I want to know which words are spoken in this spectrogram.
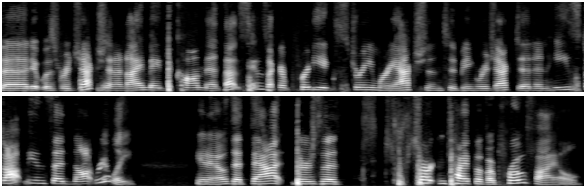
that it was rejection. And I made the comment, that seems like a pretty extreme reaction to being rejected. And he stopped me and said, not really. You know, that that there's a certain type of a profile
